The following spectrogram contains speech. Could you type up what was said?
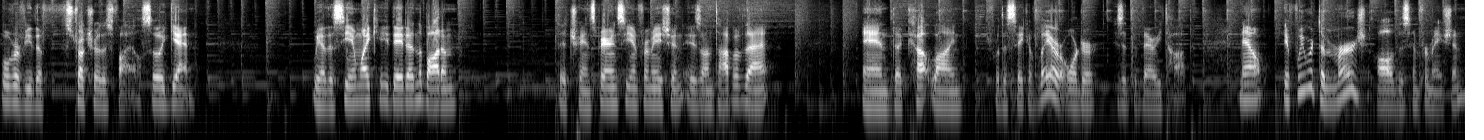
we'll review the structure of this file. So again, we have the CMYK data in the bottom, the transparency information is on top of that, and the cut line for the sake of layer order is at the very top. Now, if we were to merge all of this information,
